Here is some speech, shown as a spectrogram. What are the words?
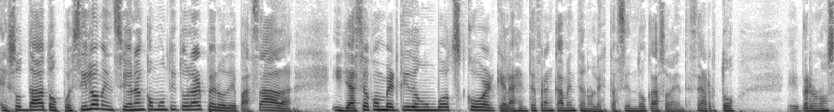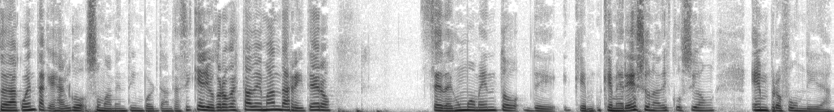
esos datos, pues sí lo mencionan como un titular, pero de pasada. Y ya se ha convertido en un bot score que la gente francamente no le está haciendo caso, la gente se hartó, eh, pero no se da cuenta que es algo sumamente importante. Así que yo creo que esta demanda, reitero, se da en un momento de, que, merece una discusión en profundidad.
